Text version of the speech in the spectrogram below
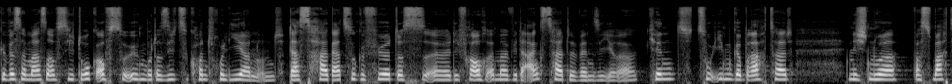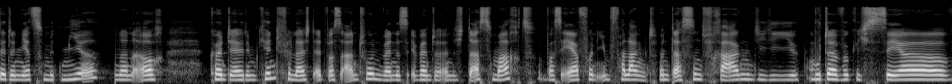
gewissermaßen auf sie Druck auszuüben oder sie zu kontrollieren. Und das hat dazu geführt, dass äh, die Frau auch immer wieder Angst hatte, wenn sie ihr Kind zu ihm gebracht hat. Nicht nur, was macht er denn jetzt mit mir, sondern auch, könnte er dem Kind vielleicht etwas antun, wenn es eventuell nicht das macht, was er von ihm verlangt. Und das sind Fragen, die die Mutter wirklich sehr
